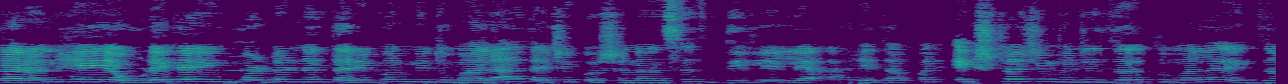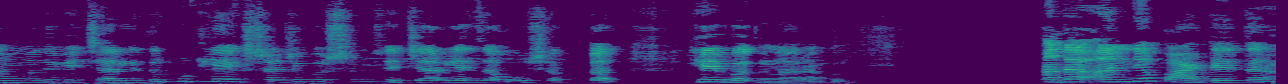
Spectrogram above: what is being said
कारण हे एवढे काही इम्पॉर्टंट नाही तरी पण मी तुम्हाला त्याचे क्वेश्चन आन्सर्स दिलेले आहेत. आपण एक्स्ट्राचे म्हणजे जर तुम्हाला एक्झाममध्ये विचारले तर कुठले एक्स्ट्राचे क्वेश्चन विचारले जाऊ शकतात हे बघणार आहोत. आता अन्य पाठ आहे तर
